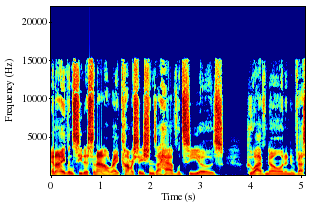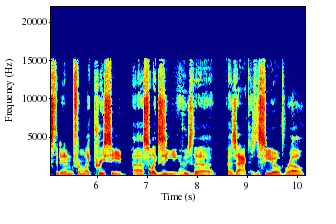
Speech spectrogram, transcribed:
And I even see this now, right? Conversations I have with CEOs who I've known and invested in from like pre seed. Uh, so, like Z, who's the Uh, Zach, who's the CEO of Ro.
